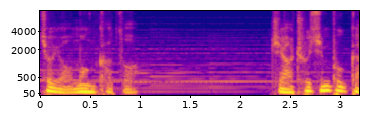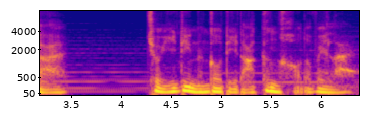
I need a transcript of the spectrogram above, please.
就有梦可做。只要初心不改，就一定能够抵达更好的未来。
